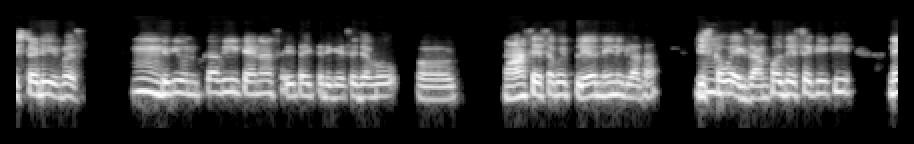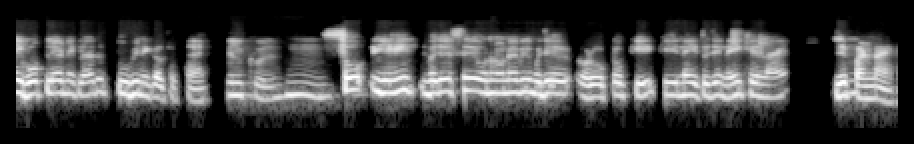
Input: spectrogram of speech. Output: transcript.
स्टडी बस। हम्म। क्योंकि उनका भी कहना सही था एक तरीके से जब वो वहाँ से ऐसा कोई प्लेयर नहीं निकला था जिसका वो एग्ज़ाम्पल दे सके कि नहीं वो प्लेयर निकला है तो तू भी निकल सकता है। बिल्कुल सो so, यही वजह से उन्होंने भी मुझे रोक टोक की कि नहीं तुझे नहीं खेलना है तुझे पढ़ना है।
